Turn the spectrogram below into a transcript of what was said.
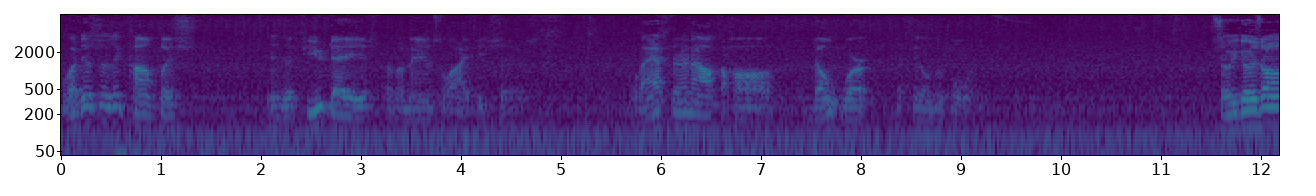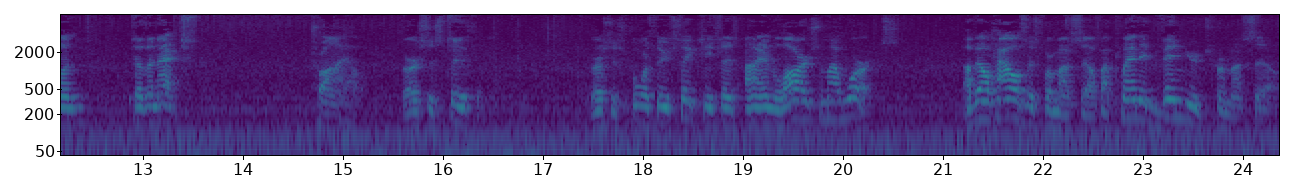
What does it accomplish in the few days of a man's life, he says? Laughter and alcohol don't work to fill the void. So he goes on to the next trial, verses 2, verses 4 through 6. He says, I enlarged my works. I built houses for myself. I planted vineyards for myself.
